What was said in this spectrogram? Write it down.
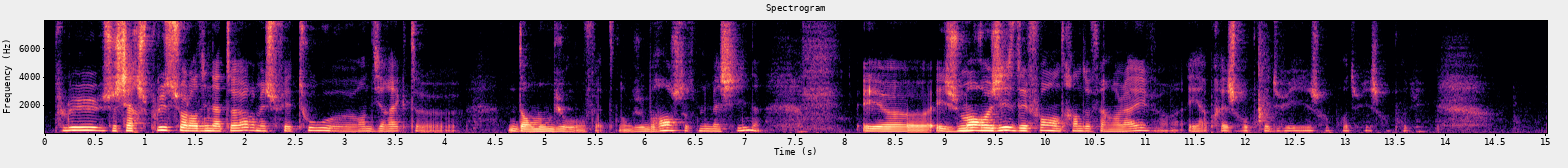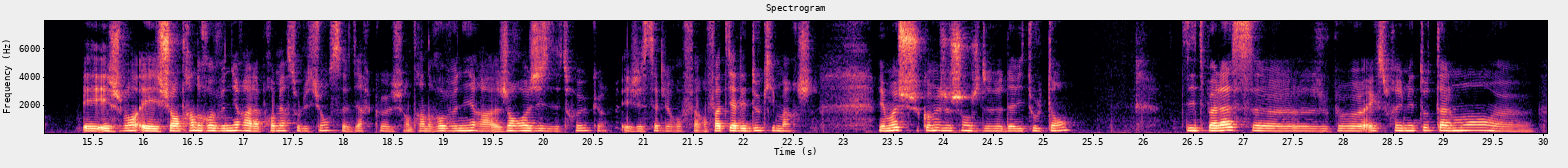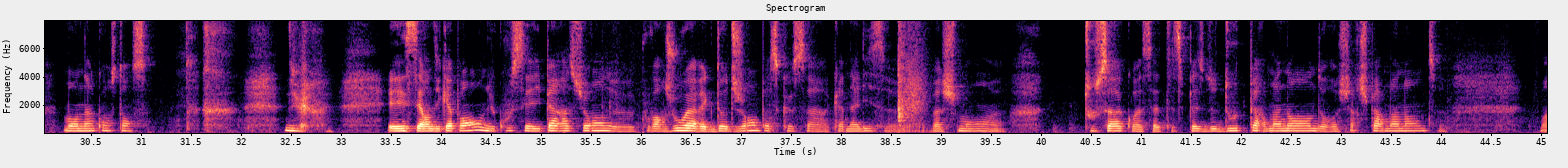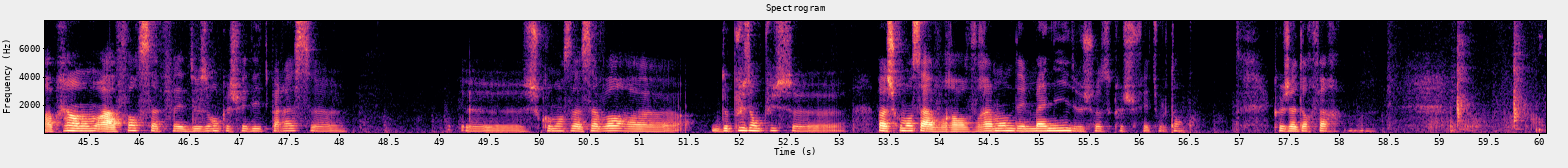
plus, je cherche plus sur l'ordinateur, mais je fais tout euh, en direct dans mon bureau en fait. Donc je branche toutes mes machines. Et, euh, et je m'enregistre des fois en train de faire un live, et après je reproduis, je reproduis, je reproduis. Et, et, je, et je suis en train de revenir à la première solution, c'est-à-dire que je suis en train de revenir à j'enregistre des trucs et j'essaie de les refaire. En fait, il y a les deux qui marchent. Mais moi, je, comme je change d'avis tout le temps, Dites Palace, euh, je peux exprimer totalement euh, mon inconstance. du coup, et c'est handicapant, du coup c'est hyper rassurant de pouvoir jouer avec d'autres gens parce que ça canalise euh, vachement euh, tout ça, quoi, cette espèce de doute permanent, de recherche permanente. Bon, après, un moment, à force, ça fait deux ans que je fais des palaces, euh, je commence à savoir de plus en plus. Enfin, je commence à avoir vraiment des manies de choses que je fais tout le temps, que j'adore faire.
